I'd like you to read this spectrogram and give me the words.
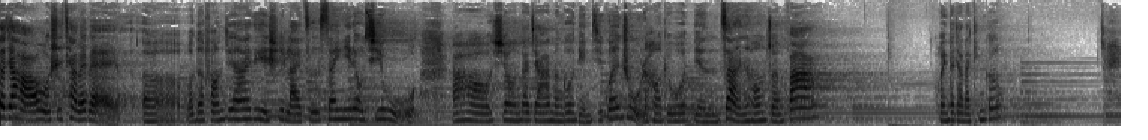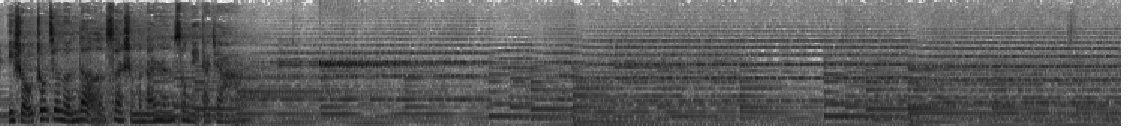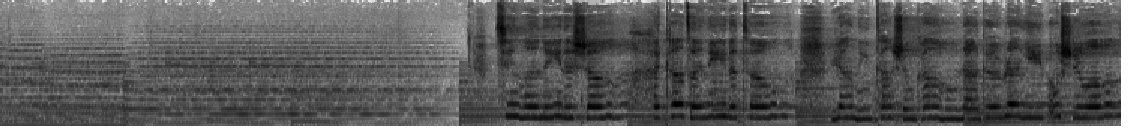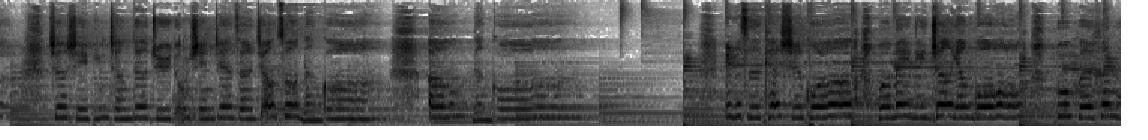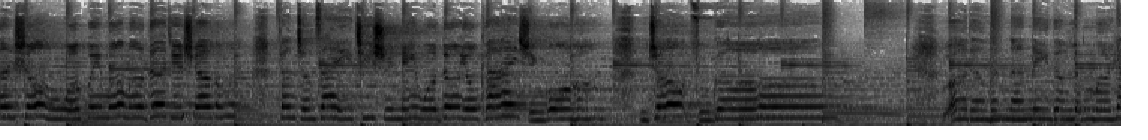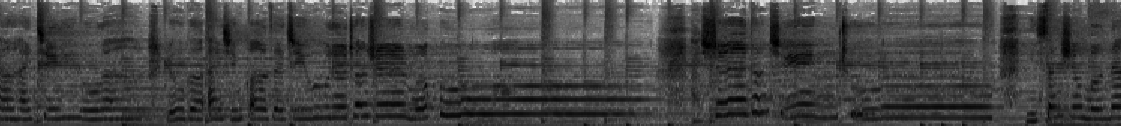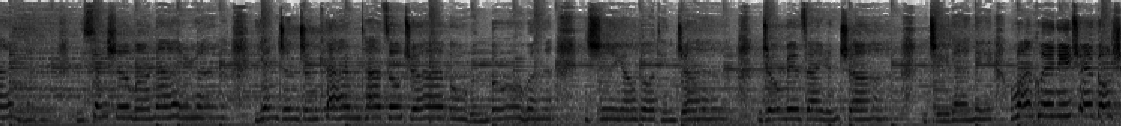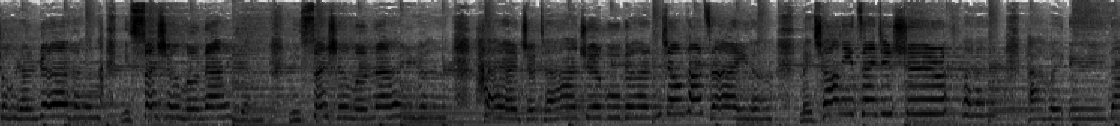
大家好，我是恰北北，呃，我的房间 ID 是来自三一六七五，然后希望大家能够点击关注，然后给我点赞，然后转发，欢迎大家来听歌，一首周杰伦的《算什么男人》送给大家。亲了你的手，还靠在你的头，让你躺胸口，那个人已不是我。这些平常的举动，现阶段叫做难过，哦，难过。日子开始过，我没你照样过，不会很难受，我会默默的接受。反正在一起时，你我都有开心过，就足够。我的温暖，你的冷漠，让爱起雾了。如果爱情画在起雾的城市，模糊，还是更清楚。你算什么男人？你算什么男人？眼睁睁看他走，却不闻不问，是有多天真，就别再认真。期待你挽回，你却拱手让人。你算什么男人？你算什么男人？还爱着他，却不敢叫他再等。没差你再继续分，怕会遇到。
